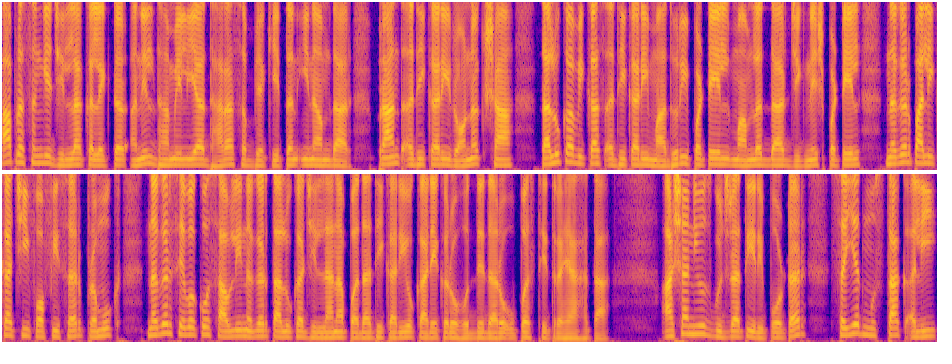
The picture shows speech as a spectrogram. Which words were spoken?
આ પ્રસંગે જિલ્લા કલેક્ટર અનિલ ધામેલિયા, ધારાસભ્ય કેતન ઇનામદાર, પ્રાંત અધિકારી રોનક શાહ, તાલુકા વિકાસ અધિકારી માધુરી પટેલ, મામલતદાર જિગ્નેશ પટેલ નગરપાલિકા ચીફ ઓફિસર પ્રમુખ નગરસેવકો સાવલીનગર તાલુકા જિલ્લાના પદાધિકારીઓ કાર્યકરો હોદ્દેદારો ઉપસ્થિત રહ્યા હતા. Asha news Gujarati reporter Saiyed Mustak Ali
